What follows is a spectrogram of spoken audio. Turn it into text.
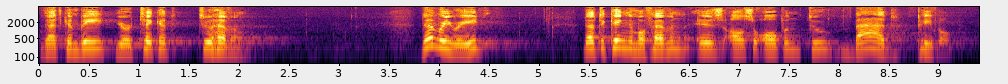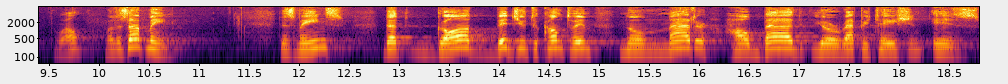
that can be your ticket to heaven. Then we read, that the kingdom of heaven is also open to bad people. Well, what does that mean? This means that God bids you to come to Him no matter how bad your reputation is.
